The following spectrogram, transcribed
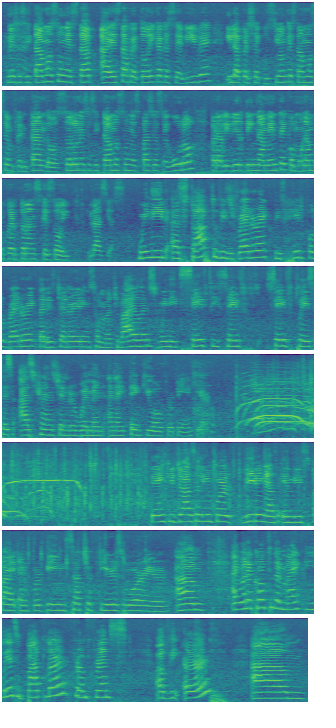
Necesitamos un stop a esta retórica que se vive y la persecución que estamos enfrentando. Solo necesitamos un espacio seguro para vivir dignamente como una mujer trans que soy. Gracias. We need a stop to this rhetoric, this hateful rhetoric that is generating so much violence. We need safety, safe, safe places as transgender women, and I thank you all for being here. Thank you, Jocelyn, for leading us in this fight and for being such a fierce warrior. Um, I want to call to the mic Liz Butler from Friends of the Earth. Um,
